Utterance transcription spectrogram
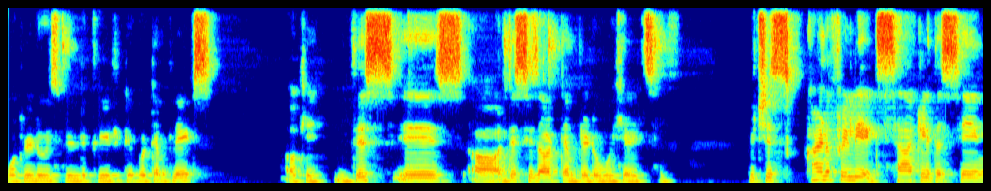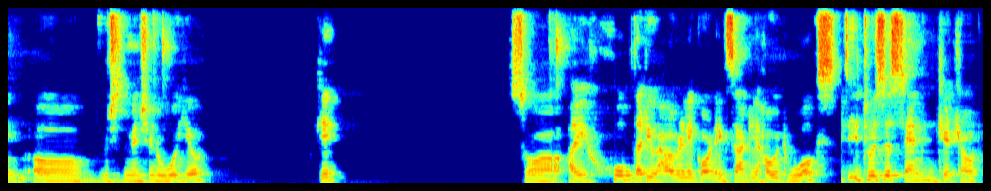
what we'll do is we'll create a table templates. Okay this is uh, this is our template over here itself which is kind of really exactly the same uh, which is mentioned over here. Okay. So uh, i hope that you have really got exactly how it works. It was just an get route.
